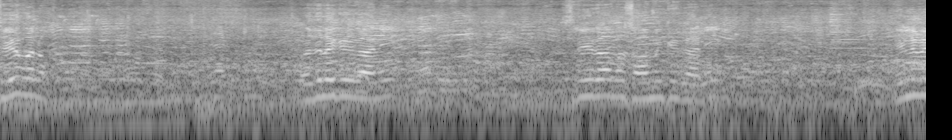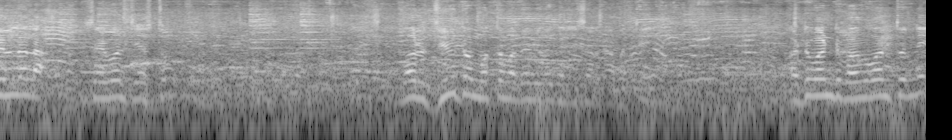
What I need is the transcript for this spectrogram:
సేవలు ప్రజలకి కానీ శ్రీరామ స్వామికి కానీ ఇల్లు సేవలు చేస్తూ వారు జీవితం మొత్తం అదే విధంగా చేశారు కాబట్టి అటువంటి భగవంతుణ్ణి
